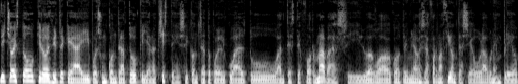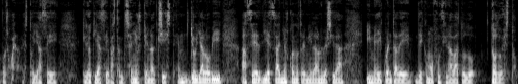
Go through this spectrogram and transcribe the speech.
Dicho esto, quiero decirte que hay pues un contrato que ya no existe, ese contrato por el cual tú antes te formabas y luego cuando terminabas esa formación te aseguraba un empleo, pues bueno, esto ya hace, creo que ya hace bastantes años que no existe. Yo ya lo vi hace 10 años cuando terminé la universidad y me di cuenta de, de cómo funcionaba todo, todo esto.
